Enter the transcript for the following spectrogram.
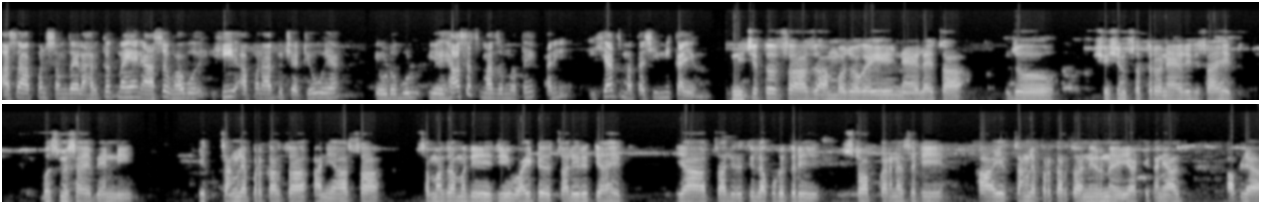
असं आपण समजायला हरकत नाही आणि असं व्हावं ही आपण अपेक्षा ठेवूया. एवढं बोल ह्याच असंच माझं मत आहे आणि ह्याच मताशी मी कायम निश्चितच आज अंबाजोगाई न्यायालयाचा जो सेशन सत्र न्यायाधीश आहेत. भस्मे साहेब यांनी एक चांगल्या प्रकारचा आणि असा समाजामध्ये जी वाईट चालीरीती आहेत या चालीरीतीला कुठेतरी स्टॉप करण्यासाठी हा एक चांगल्या प्रकारचा निर्णय या ठिकाणी आज आपल्या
